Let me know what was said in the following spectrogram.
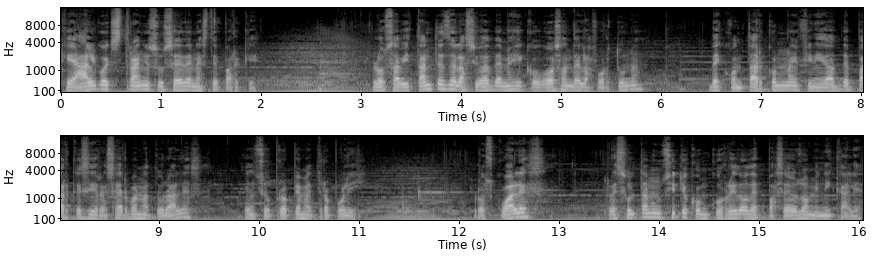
que algo extraño sucede en este parque. Los habitantes de la Ciudad de México gozan de la fortuna de contar con una infinidad de parques y reservas naturales en su propia metrópoli, los cuales resultan un sitio concurrido de paseos dominicales.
